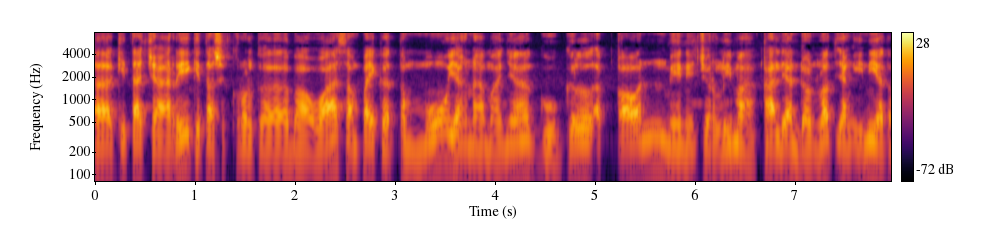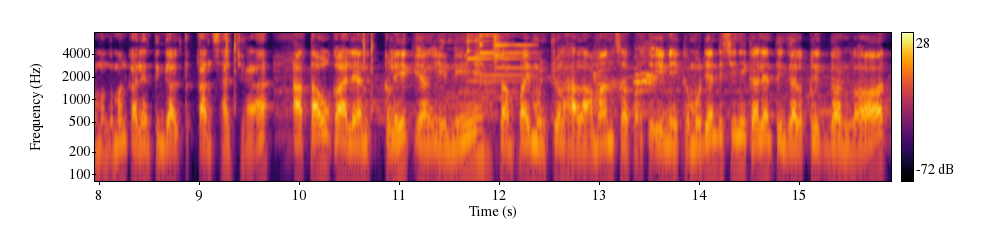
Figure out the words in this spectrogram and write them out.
uh, kita cari, kita scroll ke bawah sampai ketemu yang namanya Google Account Manager 5. Kalian download yang ini ya teman-teman, kalian tinggal tekan saja atau kalian klik yang ini sampai muncul halaman seperti ini. Kemudian di sini kalian tinggal klik download.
